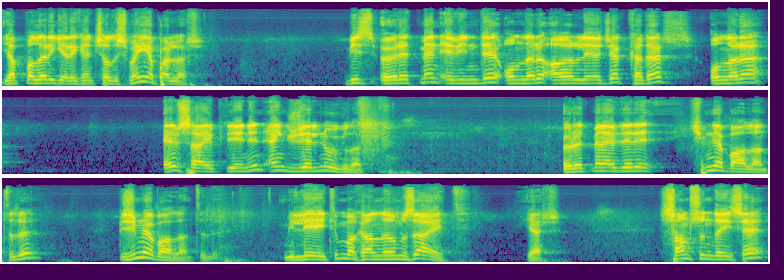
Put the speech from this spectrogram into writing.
yapmaları gereken çalışmayı yaparlar. Biz öğretmen evinde onları ağırlayacak kadar onlara ev sahipliğinin en güzelini uyguladık. Öğretmen evleri kimle bağlantılı? Bizimle bağlantılı. Milli Eğitim Bakanlığımıza ait yer. Samsun'da ise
